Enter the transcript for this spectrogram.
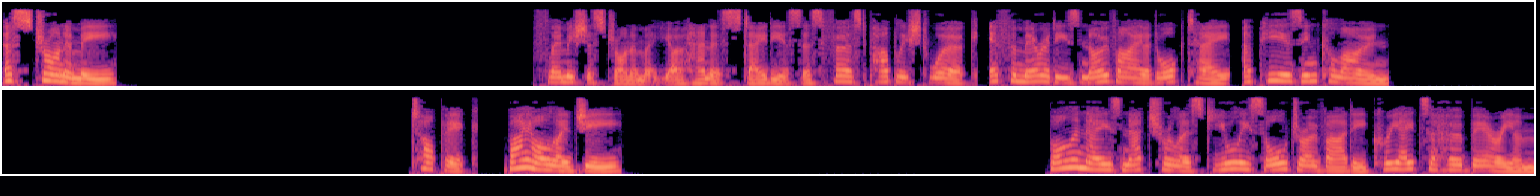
Astronomy Flemish astronomer Johannes Stadius's first published work, Ephemerides Novae et Auctae, appears in Cologne. Topic: Biology. Bolognese naturalist Ulysse Aldrovandi creates a herbarium.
